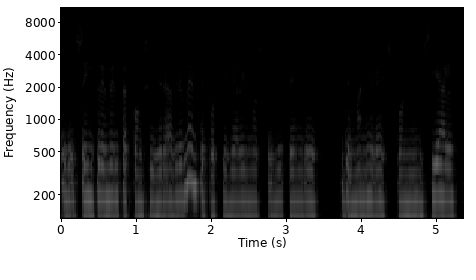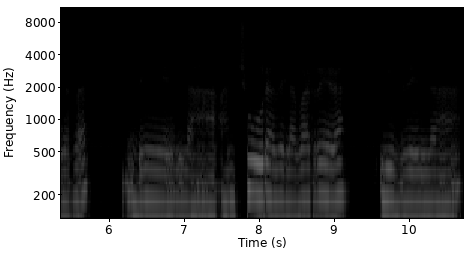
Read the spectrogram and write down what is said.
eh, se incrementa considerablemente porque ya vimos que depende de manera exponencial, ¿verdad? De la anchura de la barrera y de la,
